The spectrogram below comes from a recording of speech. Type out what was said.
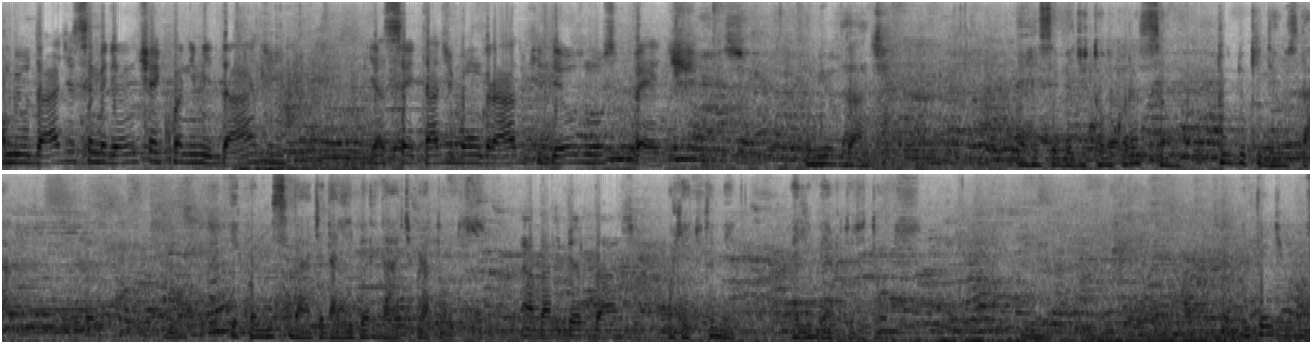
Humildade é semelhante à equanimidade e aceitar de bom grado que Deus nos pede. Humildade é receber de todo o coração tudo que Deus dá. Equanimidade é dar liberdade para todos. A da liberdade. Ok, tu também é liberto de todos. Entende, irmãos?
